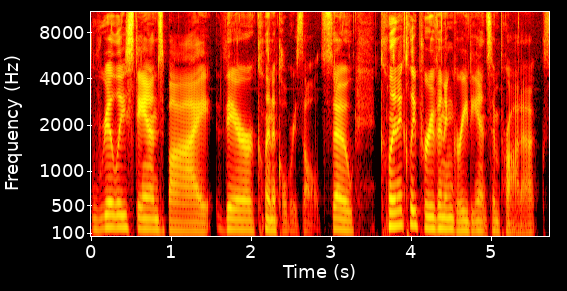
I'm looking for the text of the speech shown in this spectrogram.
really stands by their clinical results. So clinically proven ingredients and products.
